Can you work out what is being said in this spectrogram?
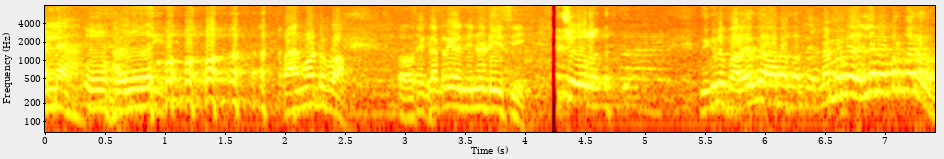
അല്ല. അപ്പൊ അങ്ങോട്ട് പോവാം. സെക്രട്ടറി ഒന്നിനോട് ഡി സി ചോറ്. നിങ്ങൾ പറയുന്നതാണോ സത്യം? മെമ്പർമാർ എല്ലാ മെമ്പർമാരാണോ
